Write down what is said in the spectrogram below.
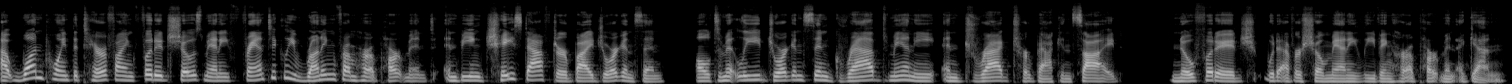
At one point, the terrifying footage shows Mani frantically running from her apartment and being chased after by Jorgenson. Ultimately, Jorgenson grabbed Mani and dragged her back inside. No footage would ever show Mani leaving her apartment again.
